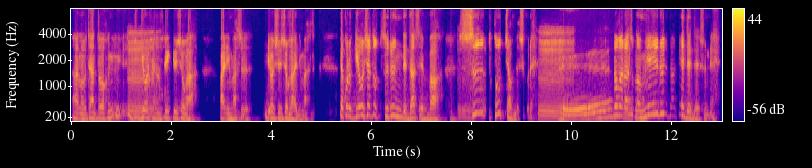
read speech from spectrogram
あのちゃんと業者の請求書があります。領収書があります。で、これ業者とつるんで出せば、スーッと取っちゃうんです、これ。だから、そのメールだけでですね、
